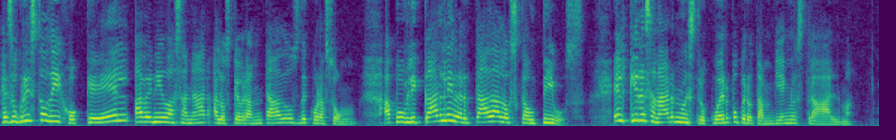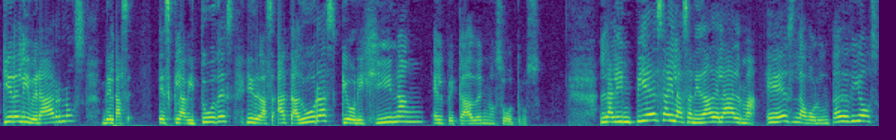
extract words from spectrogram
Jesucristo dijo que Él ha venido a sanar a los quebrantados de corazón, a publicar libertad a los cautivos. Él quiere sanar nuestro cuerpo, pero también nuestra alma. Quiere liberarnos de las esclavitudes y de las ataduras que originan el pecado en nosotros. La limpieza y la sanidad del alma es la voluntad de Dios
